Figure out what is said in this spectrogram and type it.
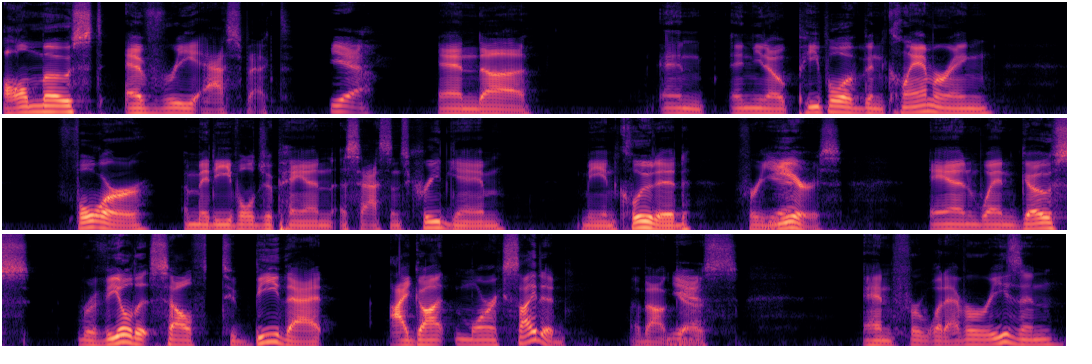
almost every aspect. Yeah. and uh and and you know people have been clamoring for a medieval Japan Assassin's Creed game, me included, for Yeah. years. And when Ghosts revealed itself to be that, I got more excited about Yeah. Ghosts. And for whatever reason,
